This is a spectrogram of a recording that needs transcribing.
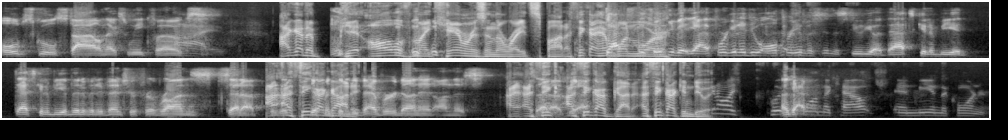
old school style next week, folks. Hi. I got to get all of my cameras in the right spot. I think I have That's one more. bit. Yeah, if we're gonna do all three of us in the studio, that's gonna be a that's gonna be a bit of an adventure for Ron's setup. I- I think I got than it. We've ever done it on this. I, I think setup, I think I've got it. I think I can do You it. can always put Okay. you on the couch and me in the corner.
